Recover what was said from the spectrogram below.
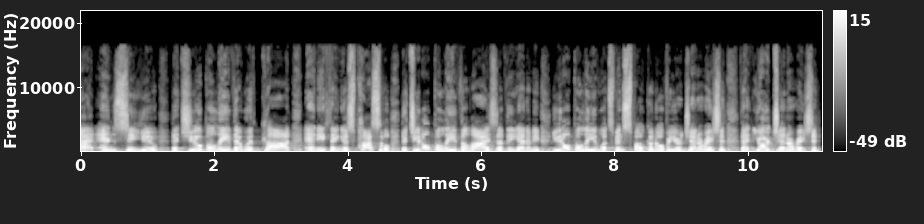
at NCU that you believe that with God, anything is possible, that you don't believe the lies of the enemy, you don't believe what's been spoken over your generation, that your generation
